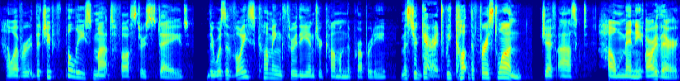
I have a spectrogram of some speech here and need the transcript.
However, the chief of police, Matt Foster, stayed. There was a voice coming through the intercom on the property. Mr. Garrett, we caught the first one! Jeff asked, How many are there?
